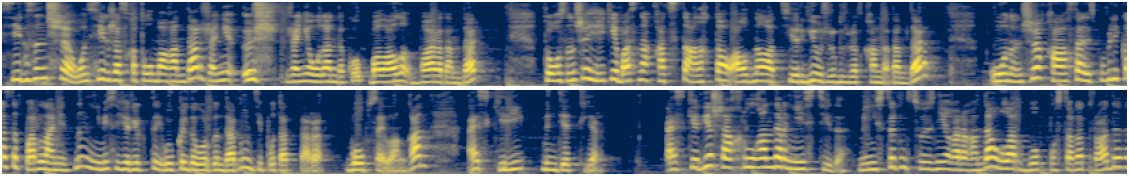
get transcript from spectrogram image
Сегізінші 18 жасқа толмағандар және үш және одан да көп балалы бар адамдар. Тоғызыншы жеке басына қатысты анықтау алдын ала тергеу жүргізіп жатқан адамдар. Оныншы қазақстан республикасы парламентінің немесе жергілікті өкілді органдардың депутаттары болып сайланған әскери міндеттілер. Әскерге шақырылғандар не істейді? Министрдің сөзіне қарағанда олар блокпосттарда тұрады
